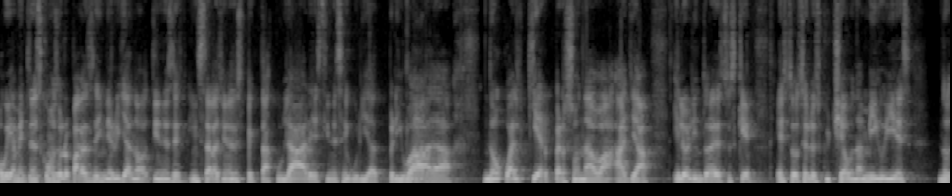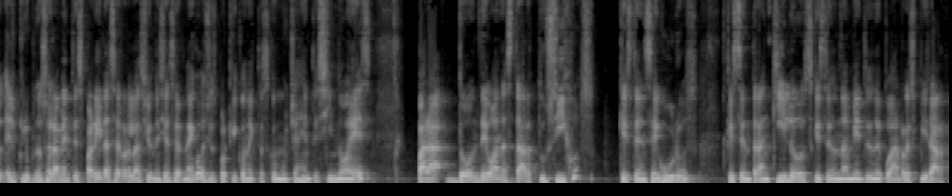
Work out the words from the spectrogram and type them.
Obviamente no es como solo pagas ese dinero y ya, ¿no? Tienes instalaciones espectaculares, tienes seguridad privada, no cualquier persona va allá. Y lo lindo de esto es que esto se lo escuché a un amigo y es, no, el club no solamente es para ir a hacer relaciones y hacer negocios, porque conectas con mucha gente, sino es para dónde van a estar tus hijos, que estén seguros, que estén tranquilos, que estén en un ambiente donde puedan respirar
